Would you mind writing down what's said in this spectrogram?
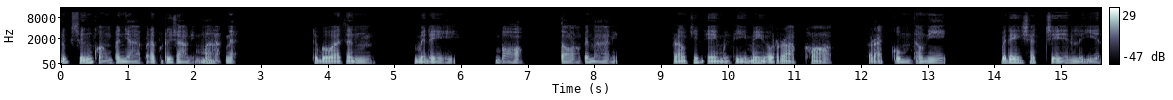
ลึกซึ้งของปัญญาพระพุทธเจ้านี่มากนะถ้าบอกว่าท่านไม่ได้บอกต่อกันมานี่ เราคิดเองบางทีไม่รอบคอบรัดกลุ่มเท่านี้ ไม่ได้ชัดเจนละเอียด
